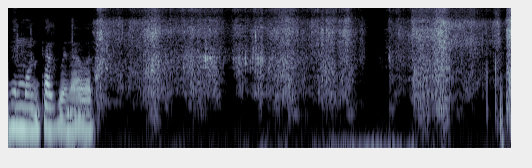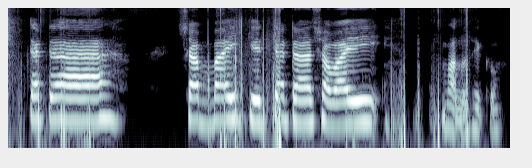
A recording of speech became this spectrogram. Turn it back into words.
দিয়ে মন থাকবে না আবার। টাটা! সবাইকে টাটা সবাই। ভালো থেকো।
